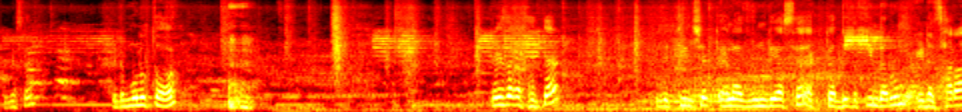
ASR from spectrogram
ঠিক আছে? এটা মূলত এই জায়গা থেকে যে তিন সেট এখানে রুম দিয়ে আছে, একটা, দুইটা, তিনটা রুম এটা ছাড়া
